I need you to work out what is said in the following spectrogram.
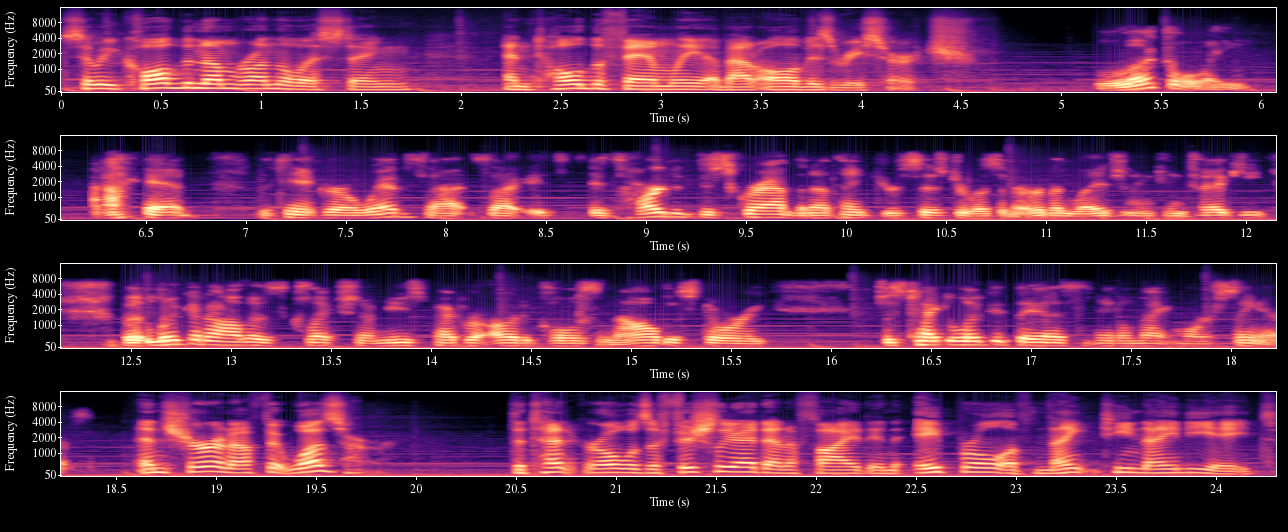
So he called the number on the listing and told the family about all of his research. Luckily, I had the Tent Girl website, so it's it's hard to describe that I think your sister was an urban legend in Kentucky. But look at all this collection of newspaper articles and all this story. Just take a look at this, and it'll make more sense. And sure enough, it was her. The Tent Girl was officially identified in April of 1998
